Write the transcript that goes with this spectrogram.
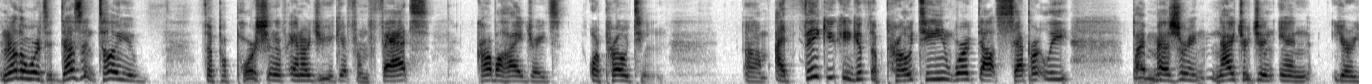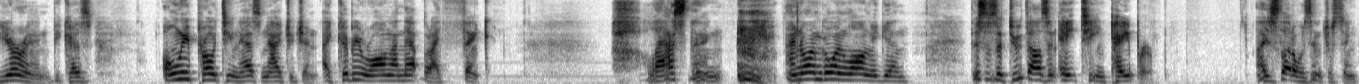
In other words, it doesn't tell you the proportion of energy you get from fats, carbohydrates, or protein. Um, I think you can get the protein worked out separately by measuring nitrogen in your urine because only protein has nitrogen. I could be wrong on that, but I think. Last thing, I know I'm going long again. This is a 2018 paper. I just thought it was interesting.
